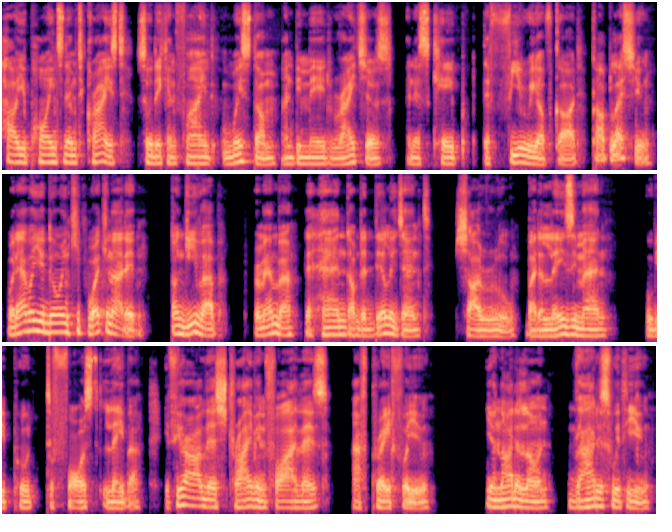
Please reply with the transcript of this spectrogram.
How you point them to Christ so they can find wisdom and be made righteous and escape the fury of God. God bless you. Whatever you're doing, keep working at it. Don't give up. Remember, the hand of the diligent shall rule, but the lazy man will be put to forced labor. If you are out there striving for others, I've prayed for you. You're not alone. God is with you.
